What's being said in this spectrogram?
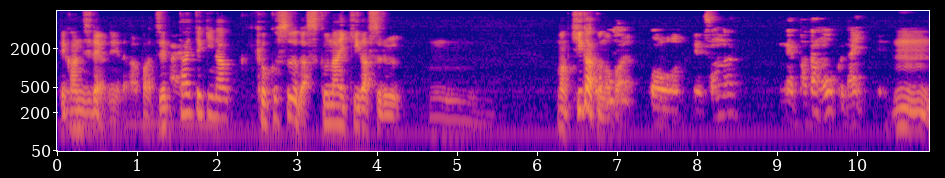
って感じだよね。だからやっぱ絶対的な曲数が少ない気がする。うん。まあ、気学の場合。こうってそんな、ね、パターン多くないんで、うんうん。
